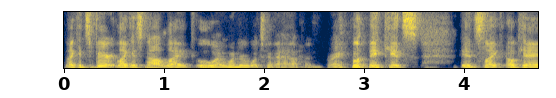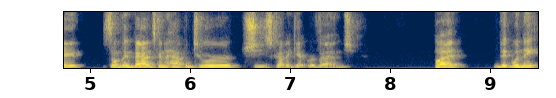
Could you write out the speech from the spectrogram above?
like it's very like it's not like oh i wonder what's going to happen right like it's it's like okay something bad's going to happen to her she's got to get revenge but the, when they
